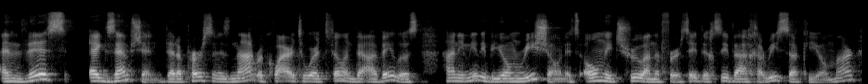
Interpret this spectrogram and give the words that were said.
and this exemption that a person is not required to wear tefillin be'avelus, hani mili biyom rishon. It's only true on the first day. V'acharisa kiyomar. The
